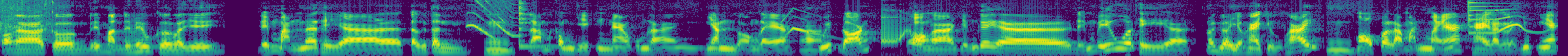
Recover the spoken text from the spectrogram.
Còn à, cường điểm mạnh điểm yếu của cường là gì điểm mạnh á thì à, tự tin. Ừ. Làm cái công việc nào cũng là nhanh gọn lẹ À. quyết đoán. Còn à, những cái à, điểm yếu á thì à, nó rơi vào hai trường phái. Ừ. Một á là mạnh mẽ hai là là nhút nhát.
